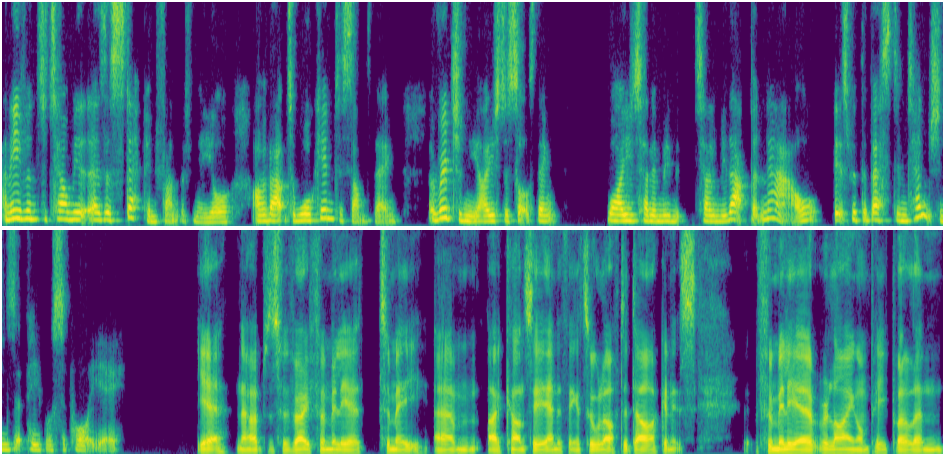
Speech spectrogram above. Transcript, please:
and even to tell me that there's a step in front of me or I'm about to walk into something. Originally, I used to sort of think, why are you telling me telling me that? But now it's with the best intentions that people support you. Yeah, no, it's very familiar to me. Um, I can't see anything at all after dark, and it's familiar relying on people and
